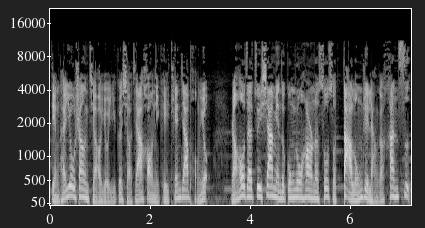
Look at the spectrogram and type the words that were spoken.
点开右上角有一个小加号，你可以添加朋友，然后在最下面的公众号呢搜索“大龙”这两个汉字，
